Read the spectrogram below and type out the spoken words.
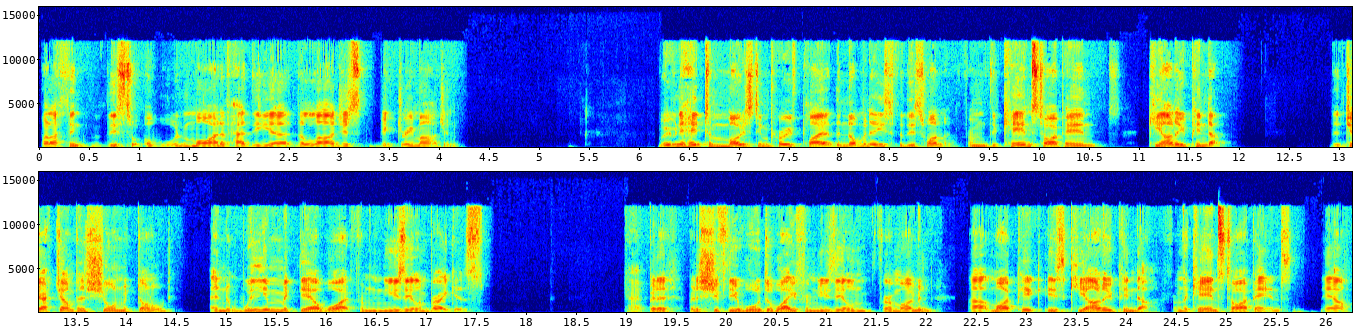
but I think this award might have had the uh, the largest victory margin. Moving ahead to most improved player, the nominees for this one from the Cairns Taipans Keanu Pinder, the Jack Jumpers Sean Macdonald, and William McDowell White from the New Zealand Breakers. Okay, better better shift the awards away from New Zealand for a moment. Uh, my pick is Keanu Pinder from the Cairns Taipans. Now,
